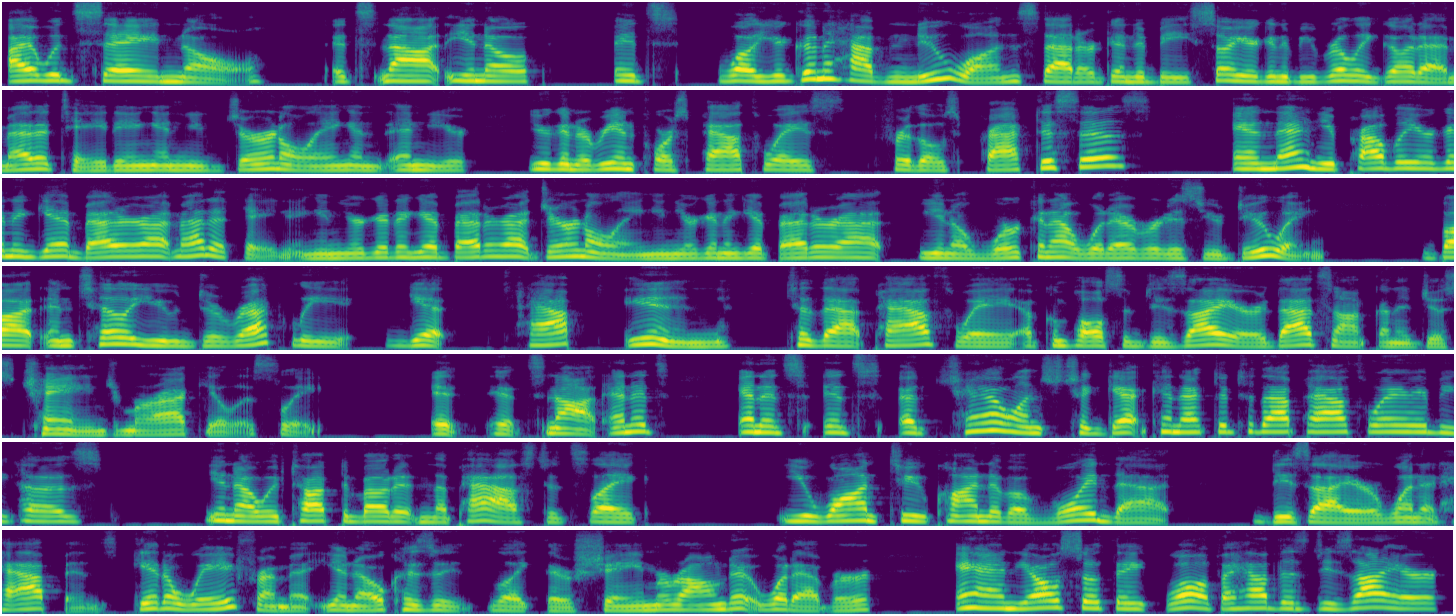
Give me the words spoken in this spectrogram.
I would say no. It's not, you know, it's well, you're going to have new ones that are going to be so you're going to be really good at meditating and you journaling and and you're you're going to reinforce pathways for those practices and then you probably are going to get better at meditating and you're going to get better at journaling and you're going to get better at, you know, working out whatever it is you're doing. But until you directly get tapped in to that pathway of compulsive desire, that's not going to just change miraculously. It it's not, and it's and it's it's a challenge to get connected to that pathway because, you know, we've talked about it in the past. It's like you want to kind of avoid that desire when it happens, get away from it, you know, because it like there's shame around it, whatever. And you also think, well, if I have this desire,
